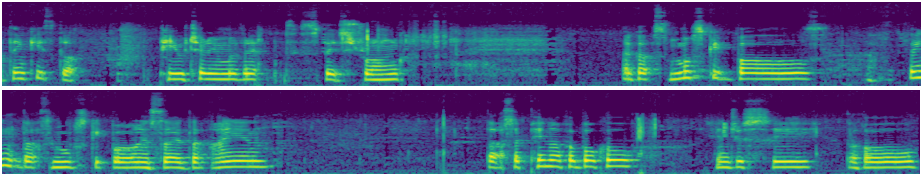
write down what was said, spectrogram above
I think it's got pewter in with it, it's a bit strong. I got some musket balls, I think that's a musket ball inside the iron. That's a pin off a buckle, you can just see the hole,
